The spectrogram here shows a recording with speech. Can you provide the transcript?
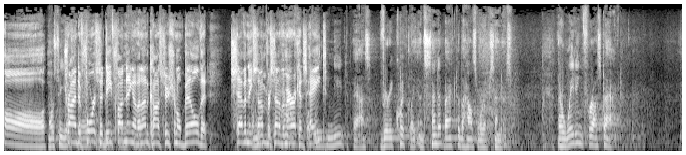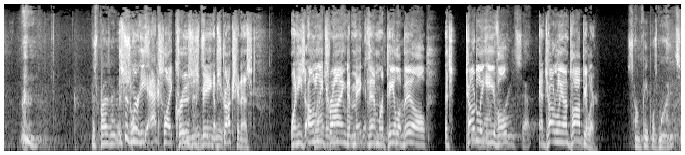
Oh, trying to force a and good part of defunding of an unconstitutional bill that 70-some percent of Americans hate. We need to pass very quickly and send it back to the House of Representatives. They're waiting for us to act. Mr. President, This is where he acts like Cruz is being obstructionist when he's only trying to make them repeal a bill that's totally evil and totally unpopular. some people's minds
